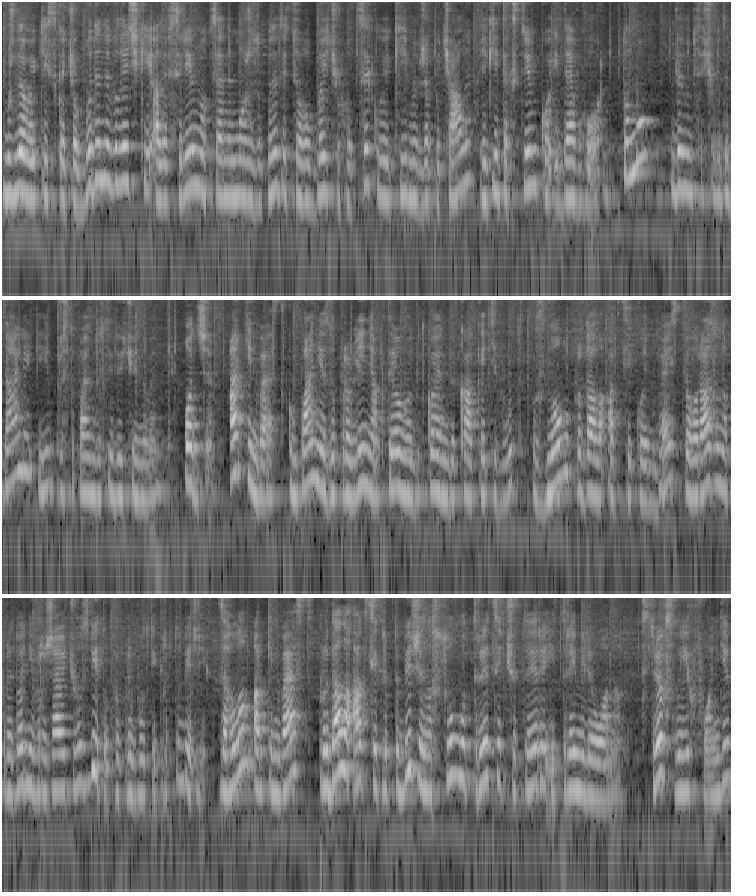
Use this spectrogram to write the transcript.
Можливо, якийсь скачок буде невеличкий, але все рівно це не може зупинити цього бичого циклу, який ми вже почали, який так стрімко йде вгору. Тому дивимося, що буде далі, і приступаємо до слідуючої новинки. Отже, ARK Invest, компанія з управління активами Bitcoin БК Кеті Вуд, знову продала акції Coinbase, цього разу напередодні вражаючого звіту про прибутки криптобіржі. Загалом ARK Invest продала акції криптобіржі на суму 34,3 мільйона з трьох своїх фондів.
